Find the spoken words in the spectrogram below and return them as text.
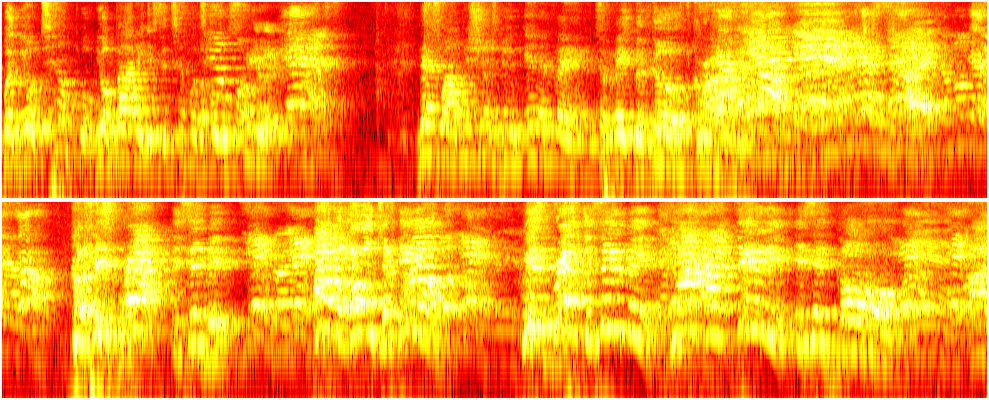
But your temple, your body is the temple of the Holy Spirit. Yes. That's why we shouldn't do anything to make the dove cry. Yes, Yes. sir. That's right. Come on Yes, down. sir. Because his breath is in me. Yes. Yes. I belong to him. Yes. His breath is in me. My identity is in God. I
